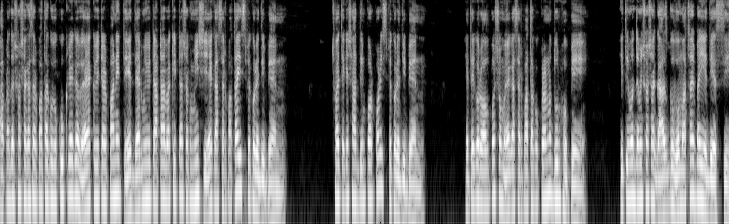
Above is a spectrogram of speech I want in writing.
আপনাদের শশা গাছের পাতাগুলো কুকড়ে গেলে এক লিটার পানিতে দেড় মিনিট আটা বা কীটনাশক মিশিয়ে গাছের পাতায় স্প্রে করে দিবেন। ছয় থেকে সাত দিন পর পর স্প্রে করে দিবেন। এতে করে অল্প সময়ে গাছের পাতা কুকড়ানো দূর হবে। ইতিমধ্যে আমি শশা গাছগুলো মাচায় বাইয়ে দিয়েছি।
